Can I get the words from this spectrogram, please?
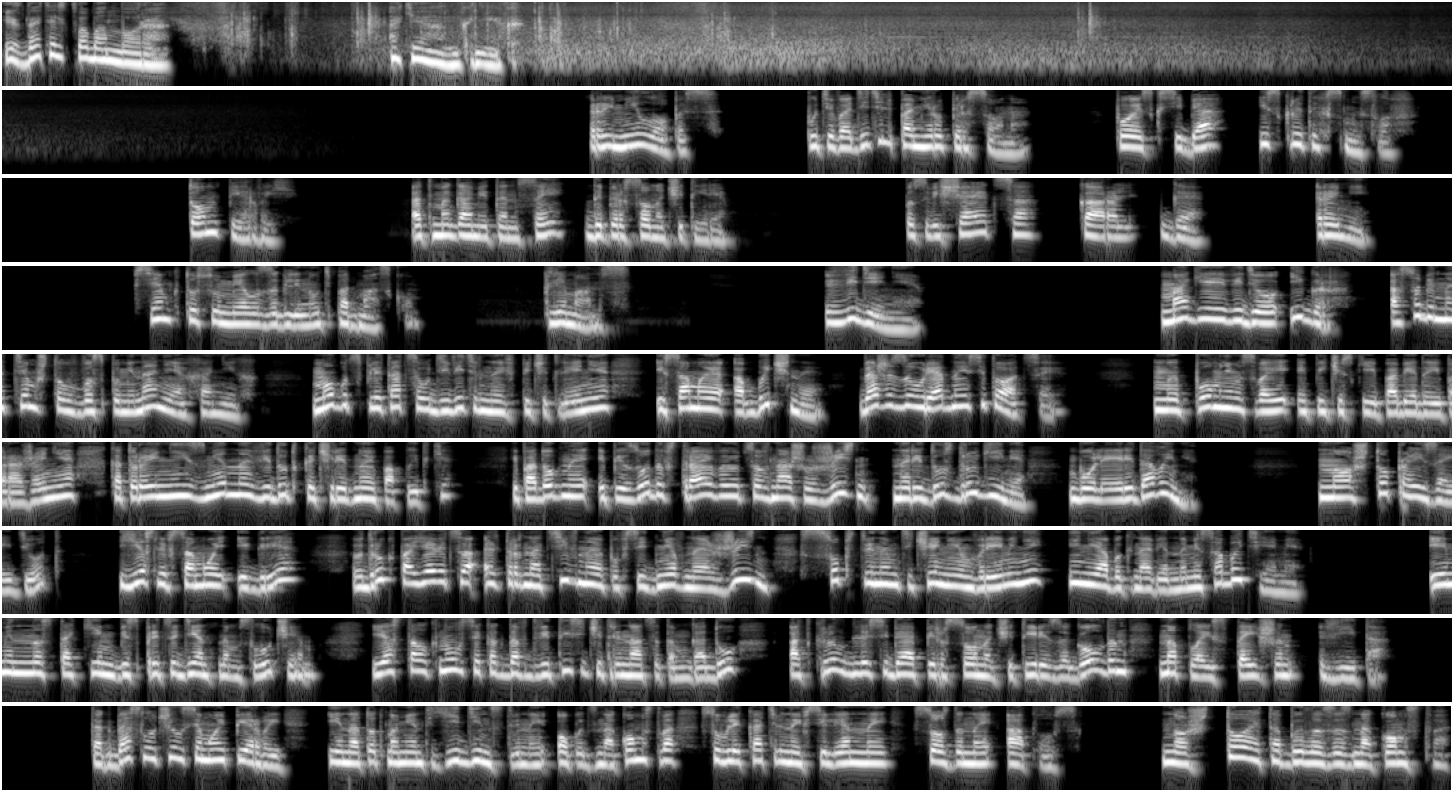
Издательство Бомбора. Океан книг. Реми Лопес. Путеводитель по миру персона. Поиск себя и скрытых смыслов. Том 1. От Мегами Тенсей до Персона 4. Посвящается Кароль Г. Реми. Всем, кто сумел заглянуть под маску. Климанс. Введение. Магия видеоигр особенно тем, что в воспоминаниях о них могут сплетаться удивительные впечатления и самые обычные, даже заурядные ситуации. Мы помним свои эпические победы и поражения, которые неизменно ведут к очередной попытке, и подобные эпизоды встраиваются в нашу жизнь наряду с другими, более рядовыми. Но что произойдет, если в самой игре вдруг появится альтернативная повседневная жизнь с собственным течением времени и необыкновенными событиями? Именно с таким беспрецедентным случаем я столкнулся, когда в 2013 году открыл для себя Persona 4 The Golden на PlayStation Vita. Тогда случился мой первый и на тот момент единственный опыт знакомства с увлекательной вселенной, созданной Атлус. Но что это было за знакомство?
